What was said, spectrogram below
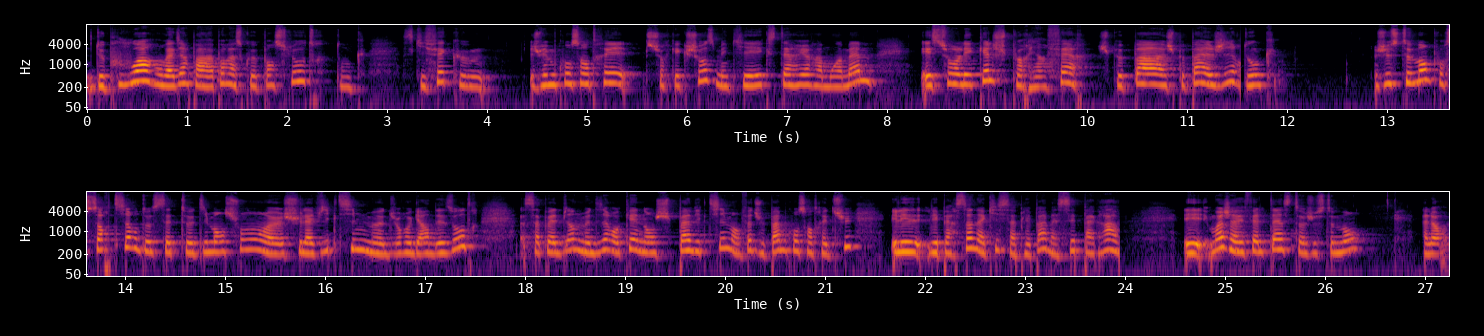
de pouvoir, on va dire, par rapport à ce que pense l'autre. Donc ce qui fait que je vais me concentrer sur quelque chose mais qui est extérieur à moi-même et sur lesquels je peux rien faire. Je peux pas, je peux pas agir. Donc justement pour sortir de cette dimension euh, je suis la victime du regard des autres, ça peut être bien de me dire ok non je suis pas victime, en fait je vais pas me concentrer dessus et les, personnes à qui ça plaît pas, bah c'est pas grave. Et moi j'avais fait le test justement. Alors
